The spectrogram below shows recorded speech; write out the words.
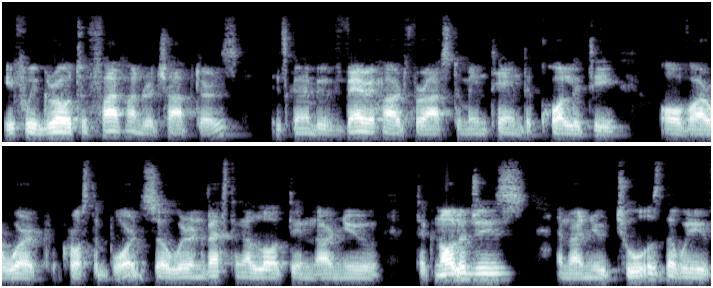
if we grow to 500 chapters it's going to be very hard for us to maintain the quality of our work across the board so we're investing a lot in our new technologies and our new tools that we've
